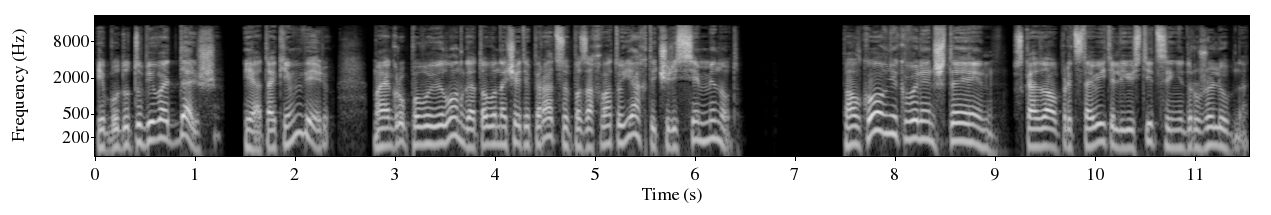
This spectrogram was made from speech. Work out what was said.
и будут убивать дальше? Я таким верю. Моя группа «Вавилон» готова начать операцию по захвату яхты через семь минут». «Полковник Валенштейн», — сказал представитель юстиции недружелюбно,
